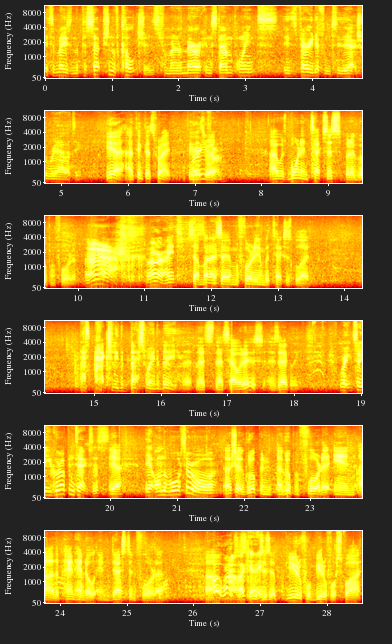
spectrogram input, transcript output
It's amazing. The perception of cultures from an American standpoint is very different to the actual reality. Yeah, I think that's right. I think Where are that's you right. from? I was born in Texas, but I grew up in Florida. Ah, all right. So, I'm, I say I'm a Floridian with Texas blood. that's actually the best way to be. That- That's that's how it is. Exactly. Right, so you grew up in Texas? Yeah. Yeah, on the water or? Actually, I grew up in I grew up in Florida in uh, the Panhandle in Destin, Florida. Uh, Oh, wow, which is, okay. Which is a beautiful, beautiful spot,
